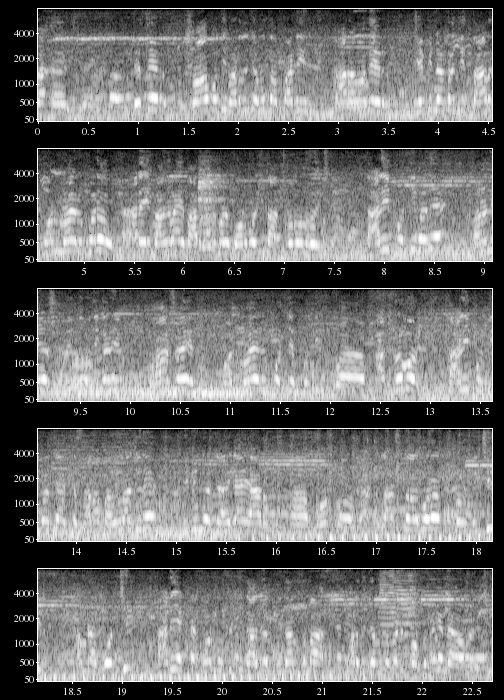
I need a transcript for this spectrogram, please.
দেশের সভাপতি ভারতীয় জনতা পার্টির, আর আমাদের জেপি নাড্ডাজি, তার কনভয়ের উপরেও আর এই বাংলায় বারবার করে বর্বরিত আক্রমণ হয়েছে। তারই প্রতিবাদে মাননীয় শুভেন্দু অধিকারী মহাশয়ের কনভয়ের উপর যে আক্রমণ, তারই প্রতিবাদে আজকে সারা বাংলা জুড়ে বিভিন্ন জায়গায় আর রাস্তা অবরোধ এবং মিছিল আমরা করছি। তারই একটা কর্মসূচি গাজল বিধানসভা ভারতীয় জনতা পার্টির পক্ষ থেকে নেওয়া হয়েছে।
